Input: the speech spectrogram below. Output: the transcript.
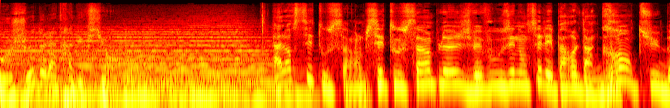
au jeu de la traduction. Alors c'est tout simple, c'est tout simple. Je vais vous énoncer les paroles d'un grand tube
